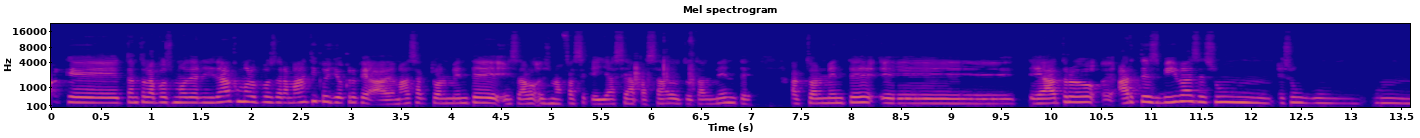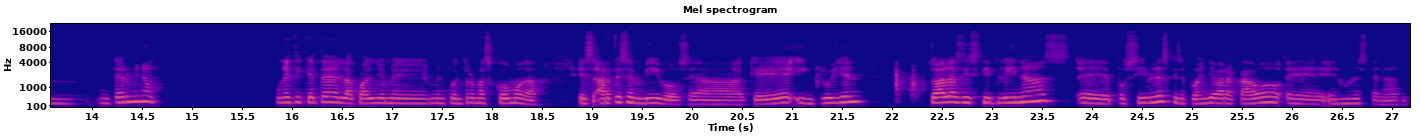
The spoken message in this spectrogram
porque tanto la posmodernidad como lo postdramático, yo creo que además actualmente es, algo, es una fase que ya se ha pasado totalmente Actualmente, eh, teatro, eh, artes vivas es un, es un, un, término, una etiqueta en la cual yo me, me, encuentro más cómoda. Es artes en vivo, o sea, que incluyen todas las disciplinas eh, posibles que se pueden llevar a cabo en un escenario.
